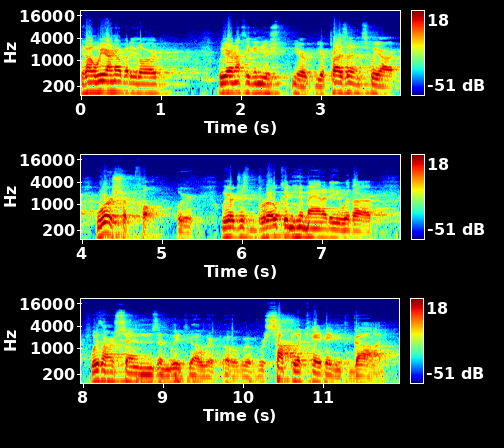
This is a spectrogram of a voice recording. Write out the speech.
You know, we are nobody, Lord. We are nothing in your, your, your presence. We are worshipful. We're, we are just broken humanity with our, with our sins, and we, uh, we're, uh, we're supplicating to God.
